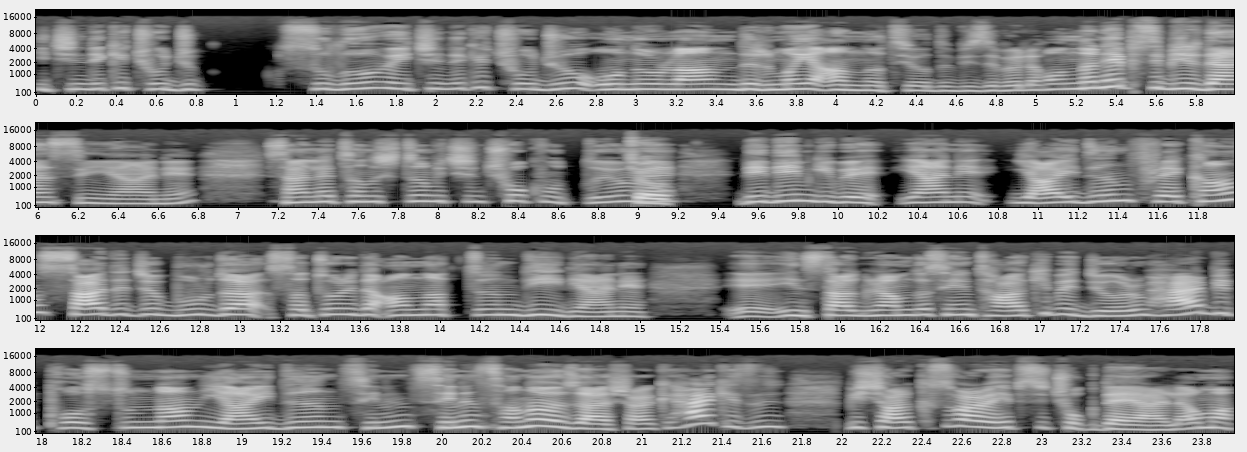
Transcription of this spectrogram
içindeki çocuk suluğu ve içindeki çocuğu onurlandırmayı anlatıyordu bize. Böyle onların hepsi birdensin yani. Seninle tanıştığım için çok mutluyum çok. ve dediğim gibi yani yaydığın frekans sadece burada Satori'de anlattığın değil yani e, Instagram'da seni takip ediyorum. Her bir postundan yaydığın senin senin sana özel şarkı. Herkesin bir şarkısı var ve hepsi çok değerli ama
